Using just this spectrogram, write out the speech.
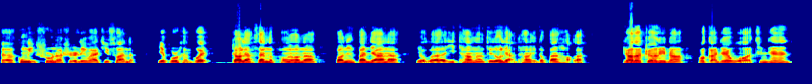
呃，公里数呢是另外计算的，也不是很贵。找两三个朋友呢，帮您搬家呢，有个一趟呢，最多两趟也都搬好了。聊到这里呢，我感觉我今天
